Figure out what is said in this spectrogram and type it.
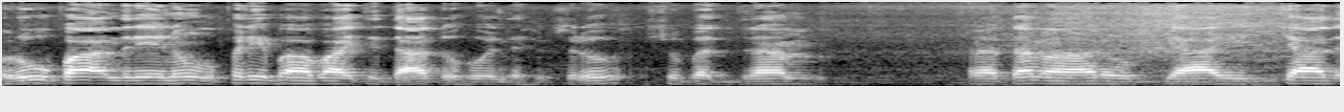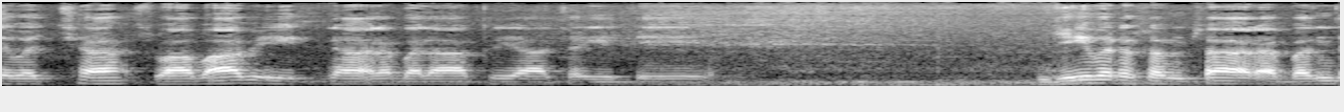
ರೂಪ ಅಂದ್ರೇನು ಉಪರಿ ಬಾಬಾ ಇತಿ ಧಾತು ಅಂತ ಹೆಸರು. ಸುಭದ್ರಂ ರಥಮಾರೋಗ್ಯ ಇಚ್ಛಾದಿವಚ್ಛ ಸ್ವಾಭಾವಿ ಜ್ಞಾನ ಬಲ ಕ್ರಿಯಾ ಇತಿ. ಜೀವನ ಸಂಸಾರ ಬಂದ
